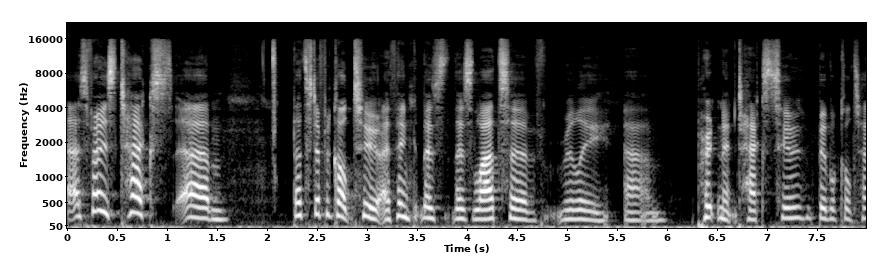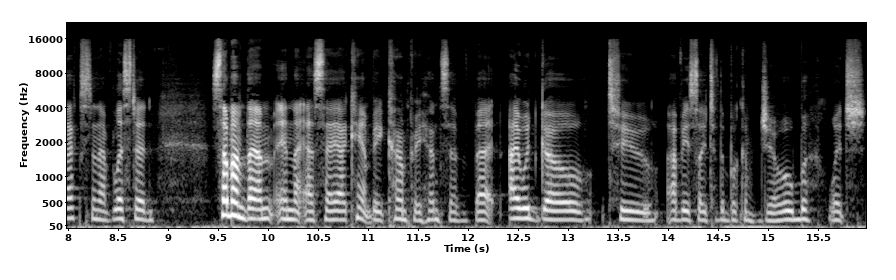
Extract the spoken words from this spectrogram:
As far as texts, um, that's difficult too. I think there's there's lots of really um, pertinent texts here, biblical texts, and I've listed some of them in the essay. I can't be comprehensive, but I would go to obviously to the book of Job, which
